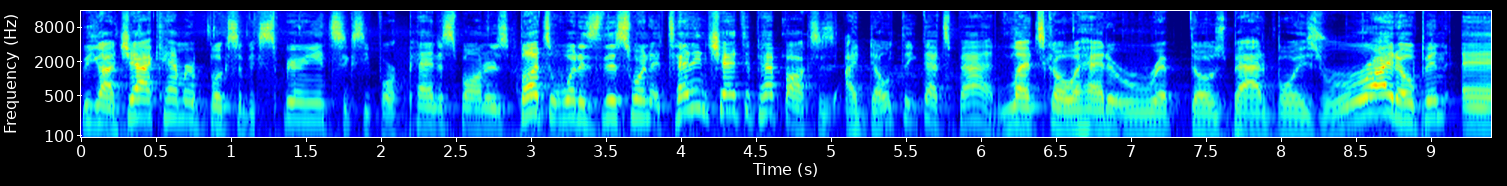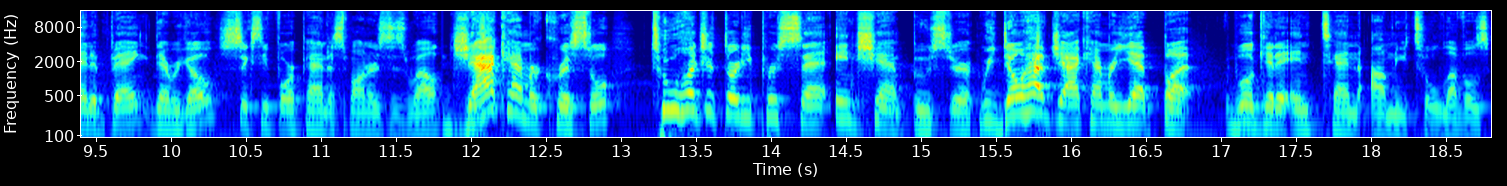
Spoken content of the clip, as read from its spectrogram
We got Jackhammer, Books of Experience, 64 Panda Spawners. But what is this one? 10 Enchanted Pet Boxes. I don't think that's bad. Let's go ahead and rip those bad boys right open and bang. There we go. 64 Panda Spawners as well. Jackhammer Crystal, 230% enchant booster. We don't have Jackhammer yet, but we'll get it in 10 Omni Tool levels,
